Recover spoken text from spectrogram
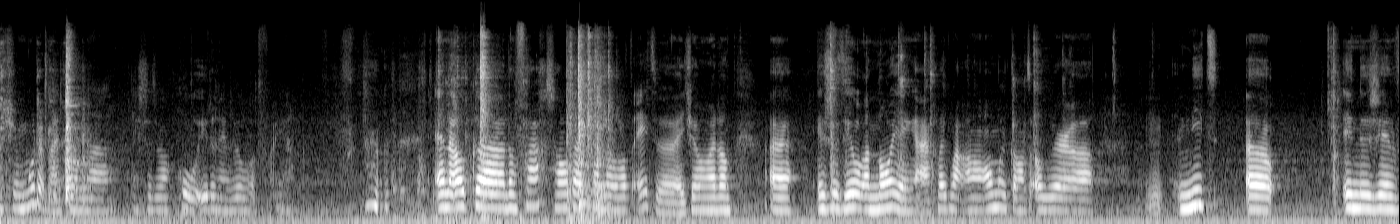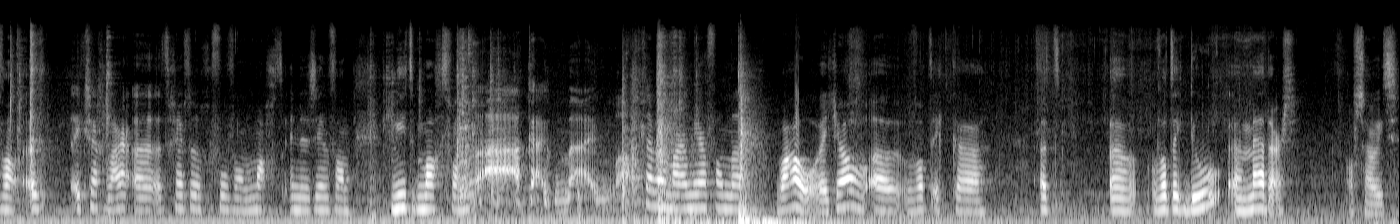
als je moeder bent, dan eh, is het wel cool. Iedereen wil wat van je. en ook eh, dan vragen ze altijd van eh, wat eten we, weet je wel. Maar dan is het heel annoying eigenlijk. Maar aan de andere kant ook weer niet in de zin van... ik zeg maar, het geeft een gevoel van macht. In de zin van niet macht van, ah, kijk mij, macht hebben. Maar meer van, wauw, weet je wel. wat, ik, het, wat ik doe matters. Of zoiets.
